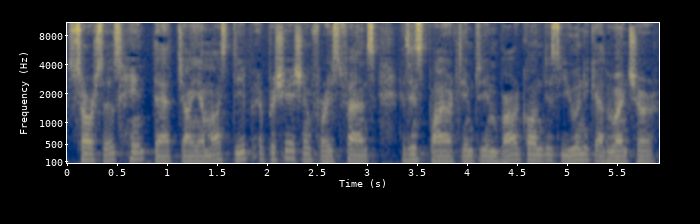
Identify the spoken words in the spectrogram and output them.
Sources hint that Can Yaman's deep appreciation for his fans has inspired him to embark on this unique adventure.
